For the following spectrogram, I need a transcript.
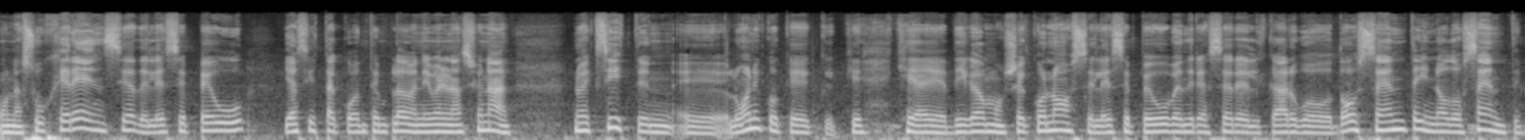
una sugerencia del SPU y así está contemplado a nivel nacional. No existen, eh, lo único que, que, eh, digamos, reconoce el SPU vendría a ser el cargo docente y no docente.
